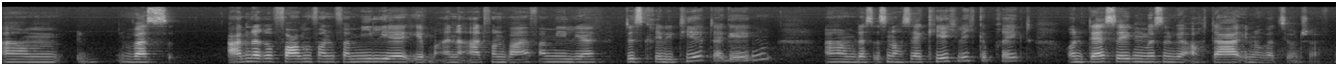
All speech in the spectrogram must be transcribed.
ähm, was andere Formen von Familie, eben eine Art von Wahlfamilie, diskreditiert dagegen. Ähm, das ist noch sehr kirchlich geprägt und deswegen müssen wir auch da Innovation schaffen.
